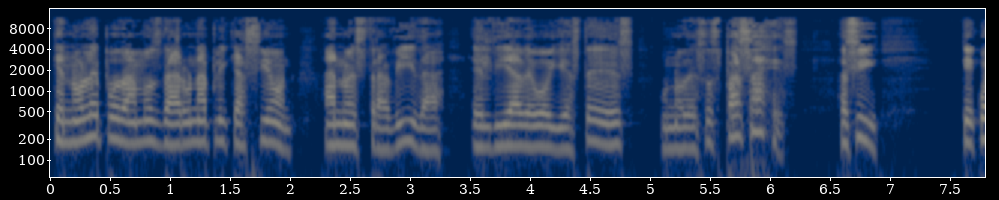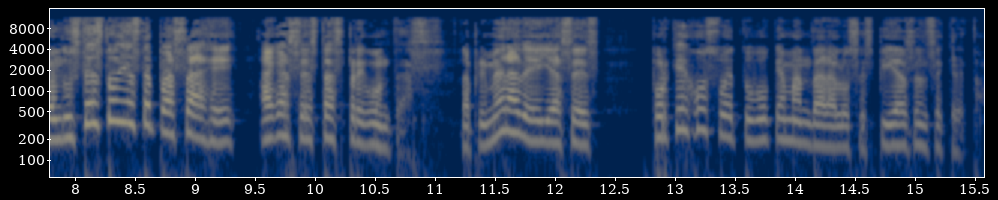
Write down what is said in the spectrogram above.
que no le podamos dar una aplicación a nuestra vida el día de hoy. Este es uno de esos pasajes. Así que cuando usted estudia este pasaje, hágase estas preguntas. La primera de ellas es, ¿por qué Josué tuvo que mandar a los espías en secreto?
